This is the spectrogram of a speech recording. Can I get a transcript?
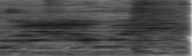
Wow!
